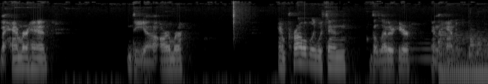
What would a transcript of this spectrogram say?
the hammerhead, the uh, armor, and probably within the leather here and the handle.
